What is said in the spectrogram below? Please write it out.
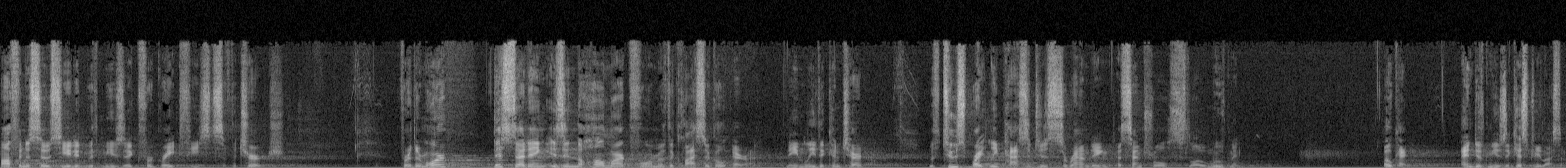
often associated with music for great feasts of the church. Furthermore, this setting is in the hallmark form of the classical era, namely the concerto, with two sprightly passages surrounding a central slow movement. Okay, end of music history lesson.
